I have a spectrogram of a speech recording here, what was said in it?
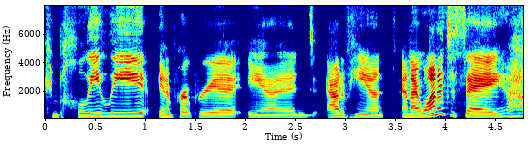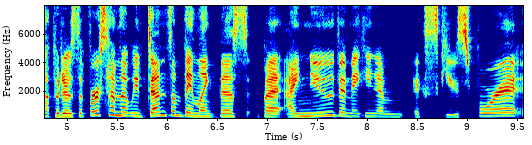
completely inappropriate and out of hand. And I wanted to say, ah, but it was the first time that we've done something like this, but I knew that making an excuse for it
